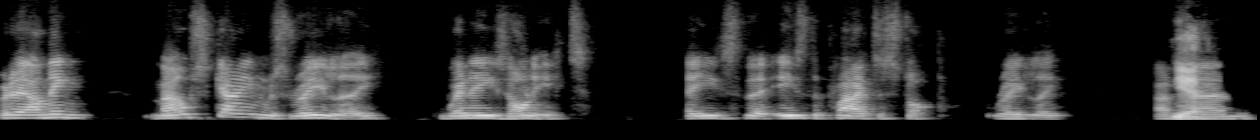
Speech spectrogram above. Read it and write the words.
But uh, I mean, most games really, when he's on it, he's the he's the player to stop really. And Yeah. um,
